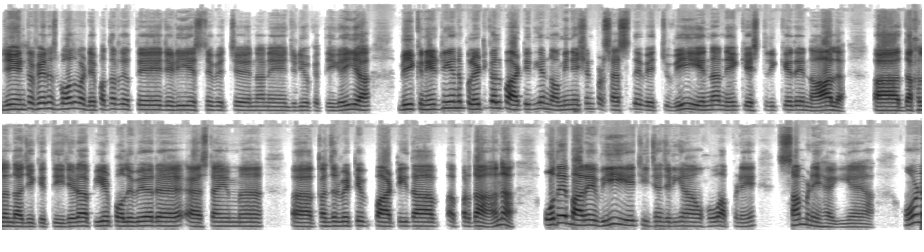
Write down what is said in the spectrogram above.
ਜੀ ਇੰਟਰਫੇਰੈਂਸ ਬਹੁਤ ਵੱਡੇ ਪੱਧਰ ਦੇ ਉੱਤੇ ਜਿਹੜੀ ਇਸ ਦੇ ਵਿੱਚ ਇਹਨਾਂ ਨੇ ਜਿਹੜੀ ਉਹ ਕੀਤੀ ਗਈ ਆ। ਵੀ ਕੈਨੇਡੀਅਨ ਪੋਲੀਟੀਕਲ ਪਾਰਟੀ ਦੀਆਂ ਨੋਮੀਨੇਸ਼ਨ ਪ੍ਰੋਸੈਸ ਦੇ ਵਿੱਚ ਵੀ ਇਹਨਾਂ ਨੇ ਕਿਸ ਤਰੀਕੇ ਦੇ ਨਾਲ ਦਖਲਅੰਦਾਜ਼ੀ ਕੀਤੀ ਜਿਹੜਾ ਪੀਅਰ ਪੋਲੀਵੇਅਰ ਇਸ ਟਾਈਮ ਕੰਜ਼ਰਵੇਟਿਵ ਪਾਰਟੀ ਦਾ ਪ੍ਰਧਾਨ ਆ ਉਹਦੇ ਬਾਰੇ ਵੀ ਇਹ ਚੀਜ਼ਾਂ ਜਿਹੜੀਆਂ ਉਹ ਆਪਣੇ ਸਾਹਮਣੇ ਹੈਗੀਆਂ ਆ। ਹੁਣ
